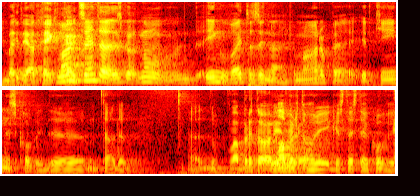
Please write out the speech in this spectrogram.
Bet, jā, teikt, man ka... centās, nu, Ingu, vai tu zināji, ka Mārupē ir Ķīnas Covid tāda nu, laboratorija, laboratorija kas testē Covid.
